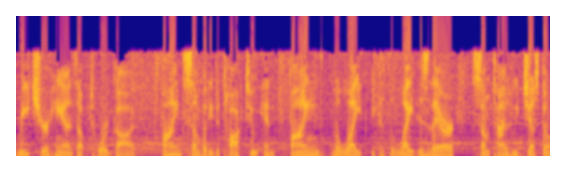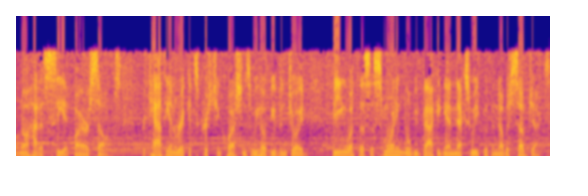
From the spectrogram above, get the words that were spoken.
Reach your hands up toward God, find somebody to talk to, and find the light because the light is there. Sometimes we just don't know how to see it by ourselves. For Kathy and Rick, it's Christian Questions. We hope you've enjoyed being with us this morning. We'll be back again next week with another subject.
